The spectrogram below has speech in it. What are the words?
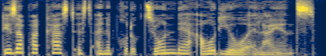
Dieser Podcast ist eine Produktion der Audio Alliance.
